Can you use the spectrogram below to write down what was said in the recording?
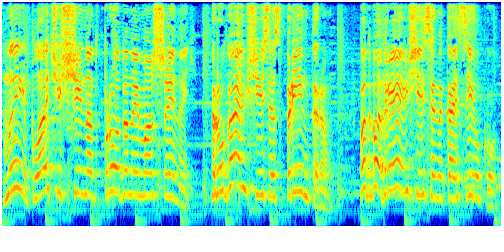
Мы, плачущие над проданной машиной, ругающиеся с принтером, подбодряющиеся на косилку.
